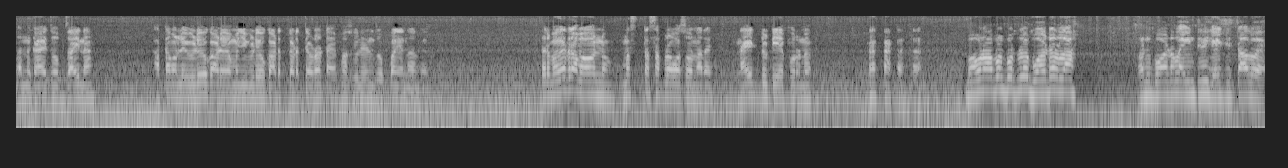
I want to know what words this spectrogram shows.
पण काय झोप जाईना. आता म्हणलं व्हिडिओ काढूया. म्हणजे व्हिडिओ काढत काढत तेवढा टाइमपास होईल आणि झोप पण येणार नाही. तर बघत राहा भावांनो मस्त असा प्रवास होणार आहे. नाईट ड्युटी आहे पूर्ण. भावना आपण पोहोचलोय बॉर्डरला आणि बॉर्डरला एंट्री घ्यायची चालू आहे.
